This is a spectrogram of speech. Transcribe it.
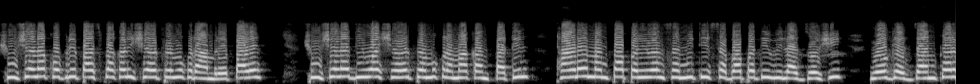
शिवसेना कोपरी पाचपाकडी शहर प्रमुख राम रेपाळे शिवसेना दिवा शहर प्रमुख रमाकांत पाटील ठाणे मनपा परिवहन समिती सभापती विलास जोशी योगेश जानकर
